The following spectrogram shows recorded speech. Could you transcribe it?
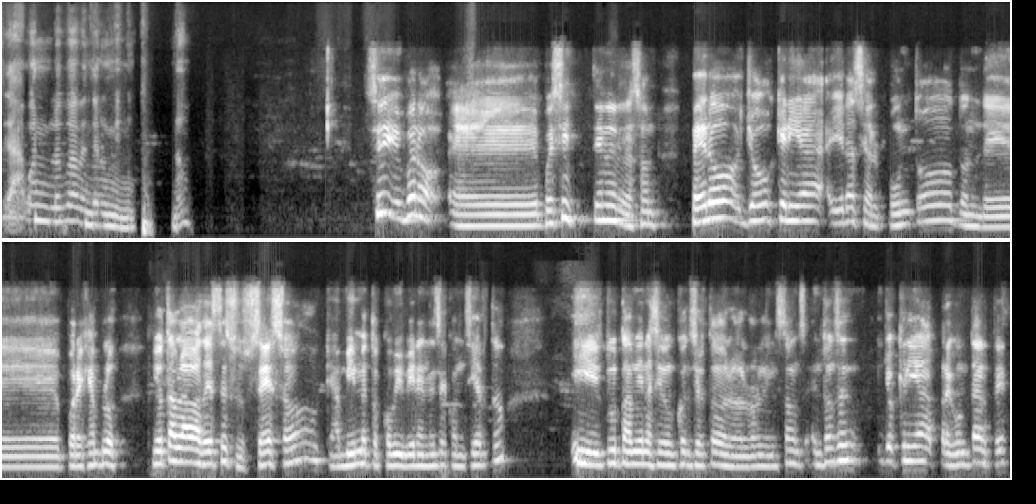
ya bueno, les voy a vender un minuto, ¿no? Sí, bueno, eh, pues sí, tienes razón. Pero yo quería ir hacia el punto donde, por ejemplo, yo te hablaba de este suceso que a mí me tocó vivir en ese concierto y tú también has sido un concierto de los Rolling Stones. Entonces, yo quería preguntarte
